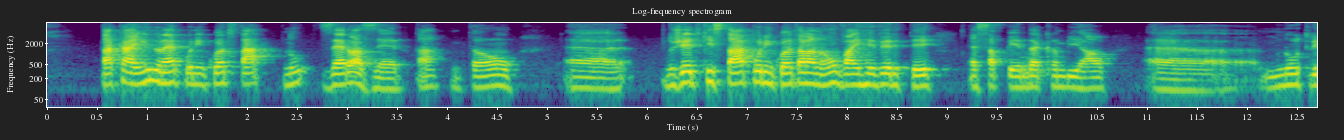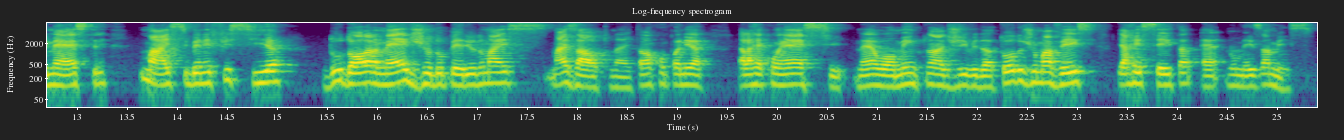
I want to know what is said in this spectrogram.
Tá caindo, né? Por enquanto está no 0 a 0, tá? Então, é, do jeito que está, por enquanto, ela não vai reverter essa perda cambial é, no trimestre, mas se beneficia do dólar médio do período mais, mais alto. Né? Então a companhia ela reconhece né, o aumento na dívida todos de uma vez e a receita é no mês a mês.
